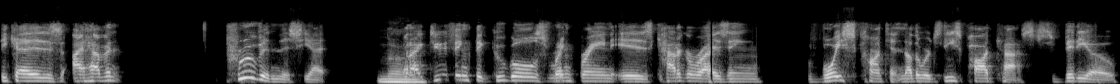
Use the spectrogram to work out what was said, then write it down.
because I haven't proven this yet. No. But I do think that Google's RankBrain is categorizing voice content. In other words, these podcasts, video,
